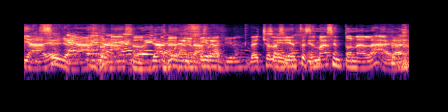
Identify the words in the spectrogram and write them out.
ya, Sí, Ya, ya. cuenta, con ya eso. cuenta. Ya Ya cuenta. fue la gira. De hecho, la siguiente Es más en Tonalá. ¿eh?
